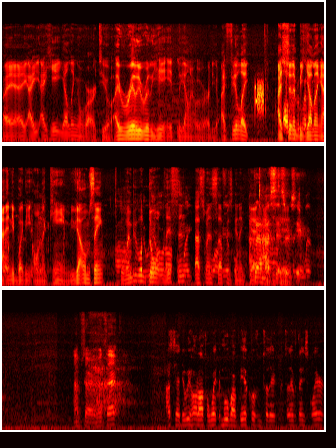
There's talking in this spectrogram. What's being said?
I, I, I, I hate yelling over RTO. I really, really hate it, yelling over RTO. I feel like I shouldn't be yelling at anybody on a game. You get what I'm saying? But when people do we don't hold off and listen, that's when stuff is gonna vehicle? get Grab my agitated. scissors here. I'm sorry, what's that? I said, do we hold off and wait to move our vehicles until they until everything's clear?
